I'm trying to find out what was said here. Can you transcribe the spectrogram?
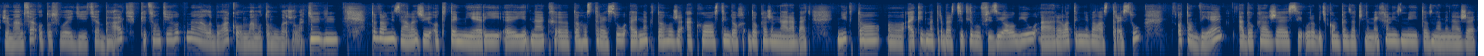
že mám sa o to svoje dieťa báť, keď som tehotná, alebo ako mám o tom uvažovať? Mm-hmm. To veľmi záleží od tej miery e, jednak e, toho stresu a jednak toho, že ako s tým dokážem narábať. Niekto, e, aj keď má treba citlivú fyziológiu a relatívne veľa stresu, o tom vie a dokáže si urobiť kompenzačné mechanizmy. To znamená, že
